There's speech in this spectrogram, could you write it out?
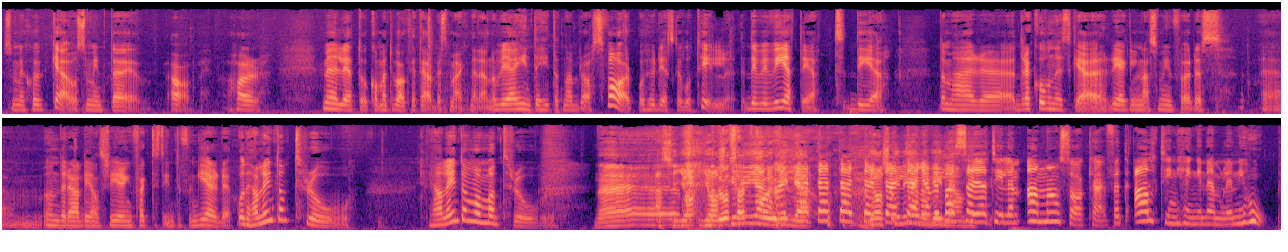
som är sjuka och som inte ja, har möjlighet att komma tillbaka till arbetsmarknaden och vi har inte hittat några bra svar på hur det ska gå till. Det vi vet är att det, de här eh, drakoniska reglerna som infördes eh, under alliansregeringen faktiskt inte fungerade. Och det handlar inte om tro. Det handlar inte om vad man tror. Nej. Alltså, jag- jag skulle gärna vilja- Jag skulle gärna jag vill bara vilja- säga till en annan sak här. För att allting hänger nämligen ihop.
